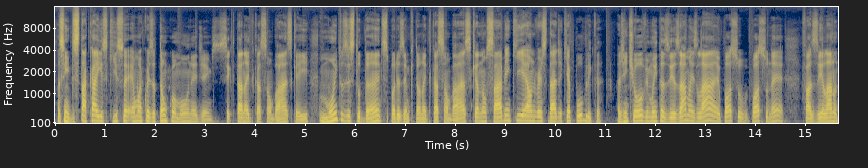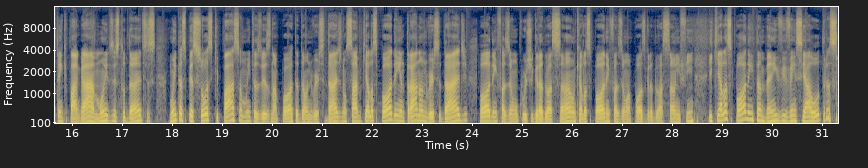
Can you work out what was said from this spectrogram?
assim, destacar isso, que isso é uma coisa tão comum, né, James, você que está na educação básica aí, muitos estudantes, por exemplo, que estão na educação básica não sabem que a universidade aqui é pública, a gente ouve muitas vezes, ah, mas lá eu posso, posso, né, fazer lá, não tem que pagar. Muitos estudantes, muitas pessoas que passam muitas vezes na porta da universidade não sabem que elas podem entrar na universidade, podem fazer um curso de graduação, que elas podem fazer uma pós-graduação, enfim, e que elas podem também vivenciar outras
